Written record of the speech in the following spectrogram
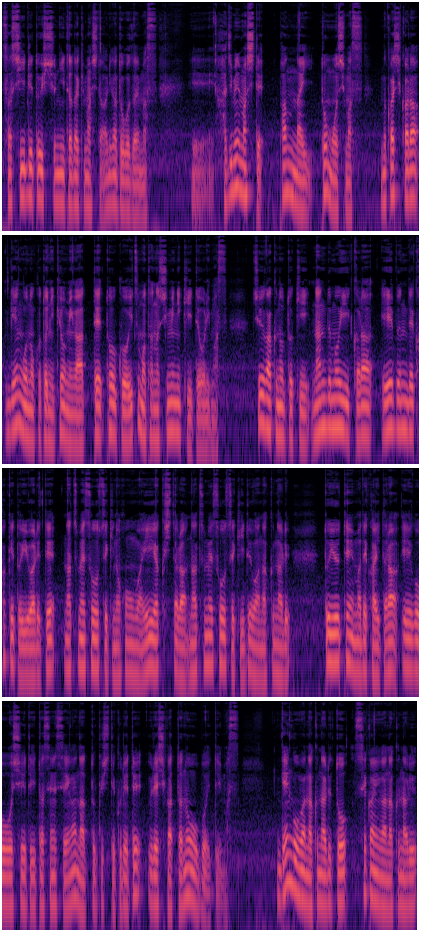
差し入れと一緒にいただきました。ありがとうございます。えー、はじめまして、パンナイと申します。昔から言語のことに興味があってトークをいつも楽しみに聞いております。中学の時、何でもいいから英文で書けと言われて、夏目漱石の本は英訳したら夏目漱石ではなくなるというテーマで書いたら英語を教えていた先生が納得してくれて嬉しかったのを覚えています。言語がなくなると世界がなくなる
